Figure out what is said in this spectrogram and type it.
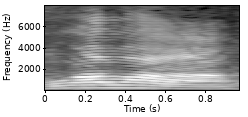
Voila!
